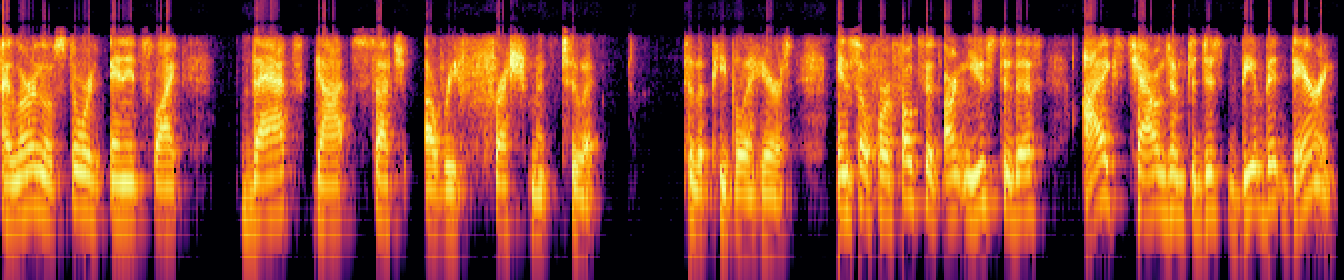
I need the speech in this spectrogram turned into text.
I learn those stories, and it's like that's got such a refreshment to it to the people that hear us. And so, for folks that aren't used to this, I challenge them to just be a bit daring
